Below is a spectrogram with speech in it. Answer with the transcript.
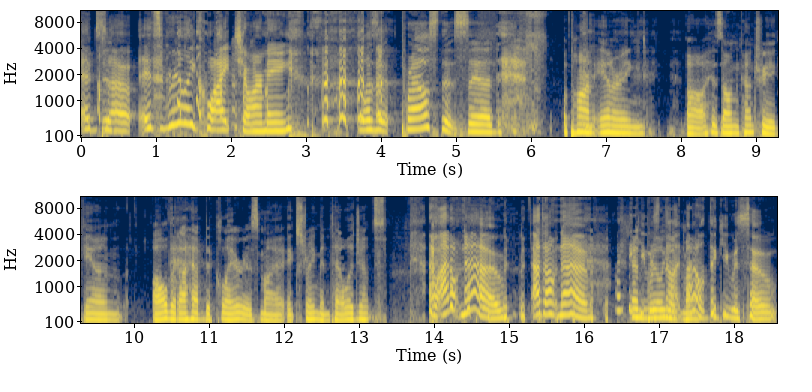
and so it's really quite charming. Was it Proust that said, upon entering uh, his own country again, all that I have to declare is my extreme intelligence. Oh, I don't know. I don't know. I think And he was brilliant not. I don't think he was so.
